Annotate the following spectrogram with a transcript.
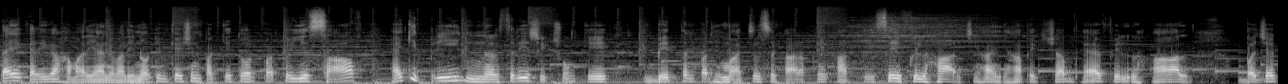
तय करेगा हमारी आने वाली नोटिफिकेशन पक्के तौर पर। तो ये साफ़ है कि प्री नर्सरी शिक्षकों के वेतन पर हिमाचल सरकार अपने खाते से फ़िलहाल, जी हाँ यहाँ पे एक शब्द है, फ़िलहाल बजट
